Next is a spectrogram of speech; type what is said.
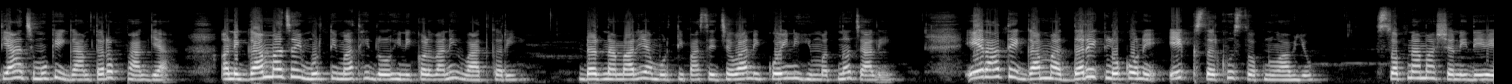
ત્યાં જ મૂકી ગામ તરફ ભાગ્યા અને ગામમાં જઈ મૂર્તિમાંથી લોહી નીકળવાની વાત કરી. ડરના માર્યા મૂર્તિ પાસે જવાની કોઈની હિંમત ન ચાલી. એ રાતે ગામમાં દરેક લોકોને એક સરખું સ્વપ્ન આવ્યું. સ્વપ્નમાં શનિદેવે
